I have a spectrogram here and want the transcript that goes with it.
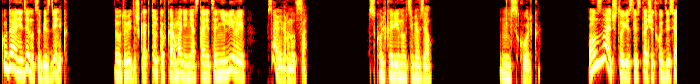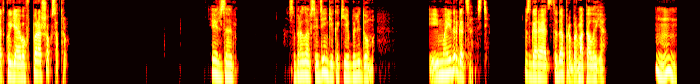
Куда они денутся без денег?» Вот увидишь, как только в кармане не останется ни лиры, сами вернутся. Сколько Рина у тебя взял? Нисколько. Он знает, что если стащит хоть десятку, я его в порошок сотру. Эльза забрала все деньги, какие были дома, и мои драгоценности. Сгорая от стыда, пробормотала я. «М -м,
